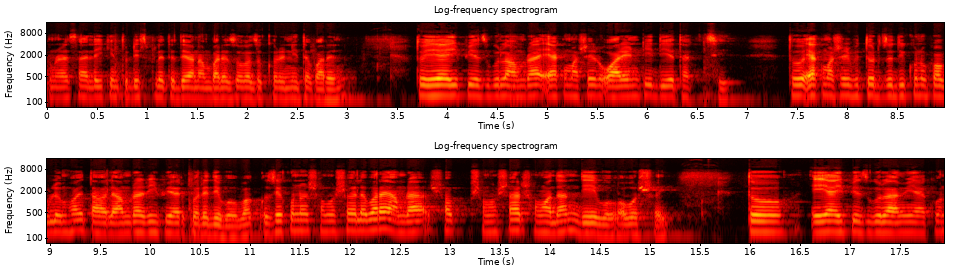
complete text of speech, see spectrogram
আপনারা চাইলেই কিন্তু ডিসপ্লেতে দেওয়া নাম্বারে যোগাযোগ করে নিতে পারেন। তো এই আইপিএসগুলো আমরা এক মাসের ওয়ারেন্টি দিয়ে থাকছি। তো এক মাসের ভিতর যদি কোনো প্রবলেম হয়, তাহলে আমরা রিপেয়ার করে দেব বা যে কোনো সমস্যা হলে পরে আমরা সব সমস্যার সমাধান দিব অবশ্যই। তো এই আইপিএসগুলো আমি এখন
